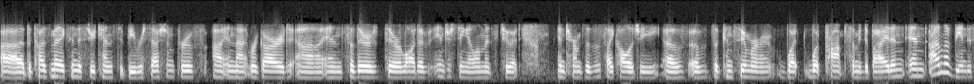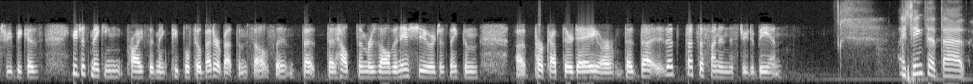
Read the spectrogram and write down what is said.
uh, the cosmetics industry tends to be recession-proof uh, in that regard, uh, and so there there are a lot of interesting elements to it in terms of the psychology of, of the consumer, what what prompts somebody to buy it, and and I love the industry because you're just making products that make people feel better about themselves, and that that help them resolve an issue or just make them uh, perk up their day, or that that, that that's a fun industry to be in. I think that, that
